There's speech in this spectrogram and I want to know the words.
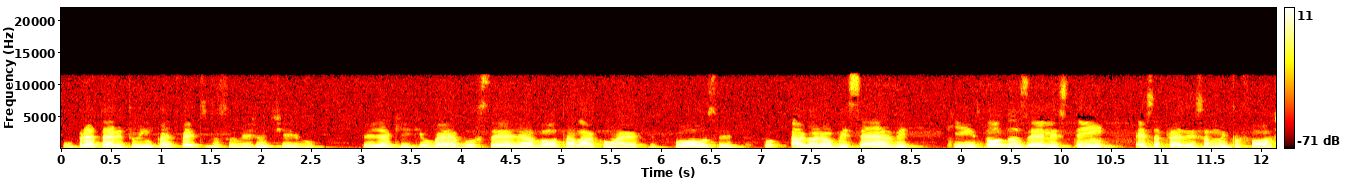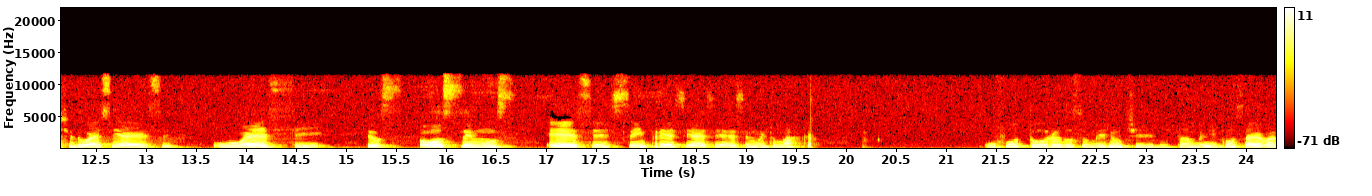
O pretérito imperfeito do subjuntivo. Veja aqui que o verbo ser já volta lá com F. Fosse. Agora, observe que em todos eles tem essa presença muito forte do SS. O S, os óssimos, esse, sempre esse SS muito marcado. O futuro do subjuntivo também conserva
